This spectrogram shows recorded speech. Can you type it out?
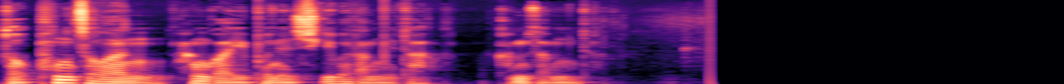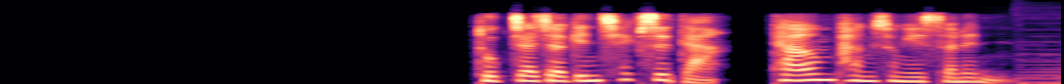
더 풍성한 한가위 보내시기 바랍니다. 감사합니다. 독자적인 책수다. 다음 방송에서는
